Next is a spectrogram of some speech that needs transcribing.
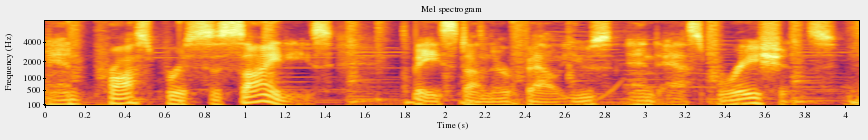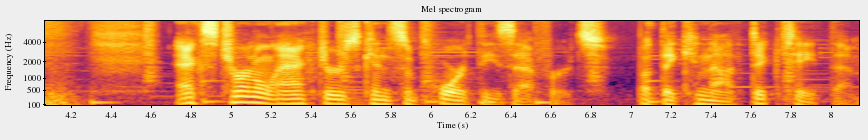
and prosperous societies based on their values and aspirations. External actors can support these efforts, but they cannot dictate them.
